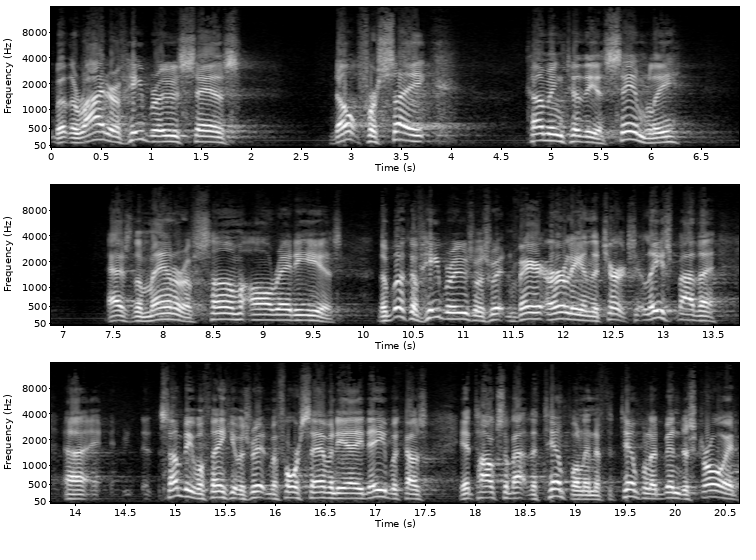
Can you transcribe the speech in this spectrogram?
but the writer of Hebrews says, Don't forsake coming to the assembly as the manner of some already is. The book of Hebrews was written very early in the church, at least by the. Uh, some people think it was written before 70 AD because it talks about the temple, and if the temple had been destroyed,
